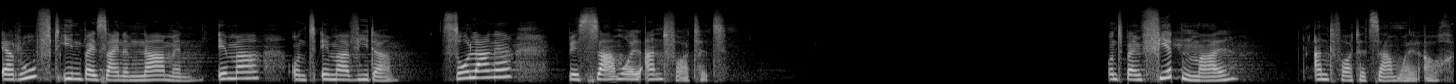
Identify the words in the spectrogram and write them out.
Er ruft ihn bei seinem Namen immer und immer wieder, so lange, bis Samuel antwortet. Und beim vierten Mal antwortet Samuel auch,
